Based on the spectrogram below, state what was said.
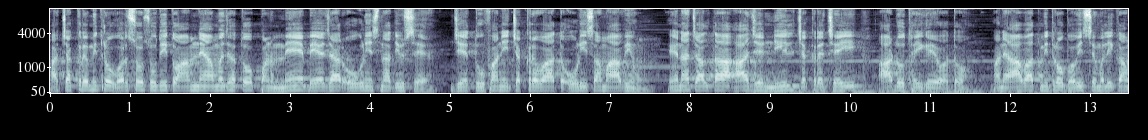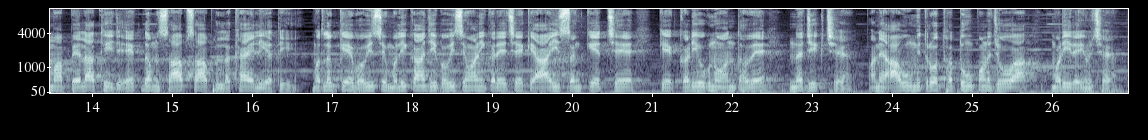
આ ચક્ર મિત્રો વર્ષો સુધી તો આમને આમ જ હતો, પણ મે બે હજાર ઓગણીસના દિવસે જે તુફાની ચક્રવાત ઓડિશામાં આવ્યું, એના ચાલતા આ જે નીલ ચક્ર છે એ આડો થઈ ગયો હતો. અને આ વાત મિત્રો ભવિષ્ય મલિકામાં પહેલાંથી જ એકદમ સાફ સાફ લખાયેલી હતી. મતલબ કે ભવિષ્ય મલિકાજી ભવિષ્યવાણી કરે છે કે આ એ સંકેત છે કે કળિયુગનો અંત હવે નજીક છે. અને આવું મિત્રો થતું પણ જોવા મળી રહ્યું છે.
